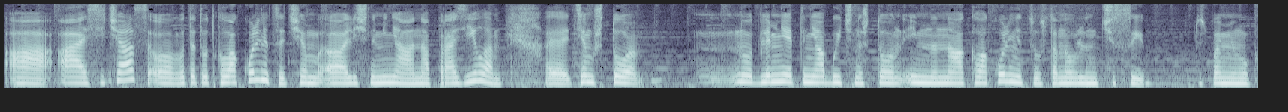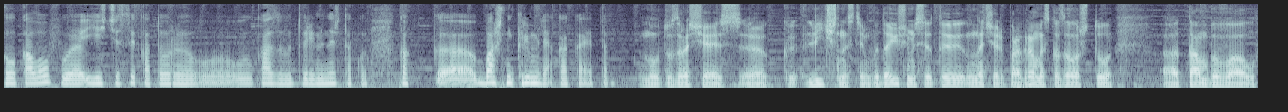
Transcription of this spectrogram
А, а сейчас э, вот эта вот колокольница, чем э, лично меня она поразила, э, тем, что ну, для меня это необычно, что он именно на колокольнице установлены часы. То есть помимо колоколов э, есть часы, которые э, указывают время, знаешь, такой, как э, башня Кремля какая-то. Ну вот возвращаясь к личностям выдающимся, ты в начале программы сказала, что там бывал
